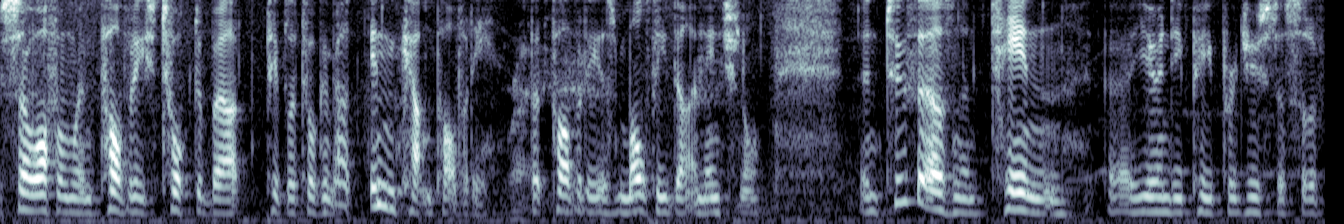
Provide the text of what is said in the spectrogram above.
so often when poverty is talked about, people are talking about income poverty, Right. but poverty is multidimensional. In 2010, uh, UNDP produced a sort of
